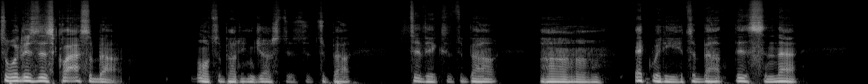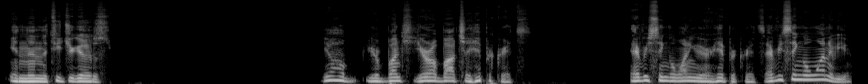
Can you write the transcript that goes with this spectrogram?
So what is this class about? Well, it's about injustice. It's about civics. It's about uh, equity. It's about this and that. And then the teacher goes, Y'all, you're a bunch, you're a bunch of hypocrites. Every single one of you are hypocrites. Every single one of you.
